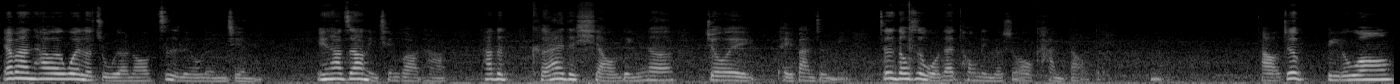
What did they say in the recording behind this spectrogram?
要不然它会为了主人哦自留人间，因为它知道你牵挂它，它的可爱的小灵呢就会陪伴着你。这都是我在通灵的时候看到的，嗯，好，就比如哦，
